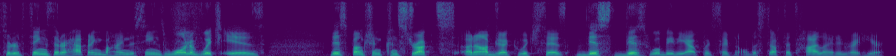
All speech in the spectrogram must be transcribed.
sort of things that are happening behind the scenes, one of which is this function constructs an object which says this, this will be the output signal, the stuff that's highlighted right here.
